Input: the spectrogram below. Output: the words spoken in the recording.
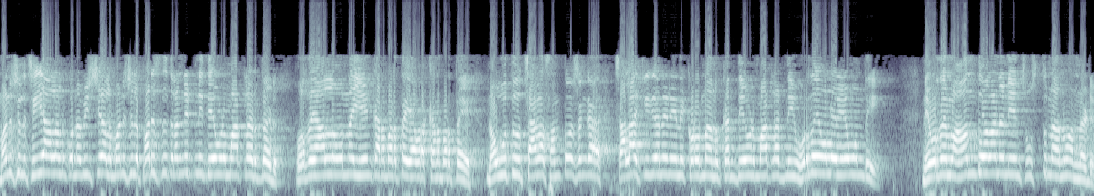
మనుషులు చేయాలనుకున్న విషయాలు మనుషుల పరిస్థితులన్నింటినీ దేవుడు మాట్లాడతాడు. హృదయాల్లో ఉన్న ఏం కనబడతాయి? ఎవరు కనబడతాయి? నవ్వుతూ చాలా సంతోషంగా చలాకీగానే నేను ఇక్కడ ఉన్నాను కానీ దేవుడు మాట్లాడి నీ హృదయంలో ఏముంది? నీ హృదయంలో ఆందోళన నేను చూస్తున్నాను అన్నాడు.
